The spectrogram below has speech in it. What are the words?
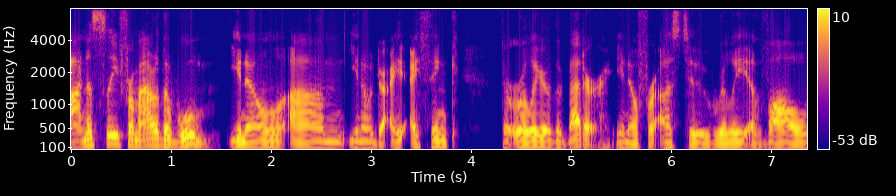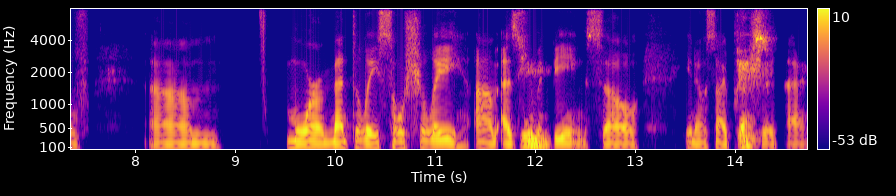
honestly from out of the womb. You know, um, you know, I, I think the earlier the better. You know, for us to really evolve um, more mentally, socially um, as human mm. beings. So, you know, so I appreciate yes. that.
